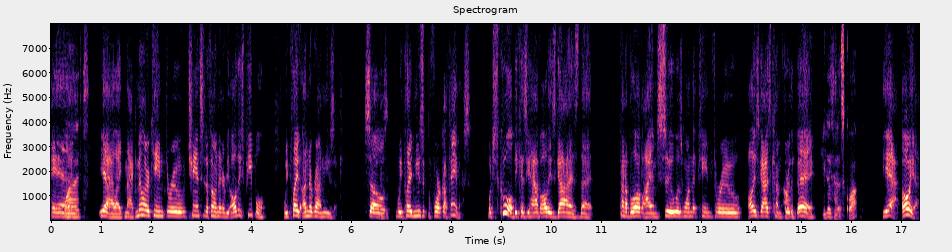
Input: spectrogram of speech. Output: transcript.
And What? yeah, like Mac Miller came through, Chance to the phone interview, all these people. We played underground music. So Music. we played music before it got famous, which is cool because you have all these guys that kind of blow up. Iamsu was one that came through. All these guys come through Oh. the bay. You guys had a squad. Yeah. Oh yeah.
